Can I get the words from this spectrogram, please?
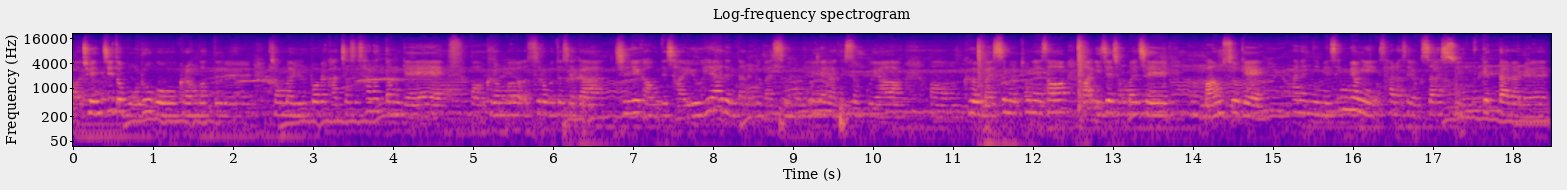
어, 죄인지도 모르고 그런 것들을 정말 율법에 갇혀서 살았던 게 어, 그런 것으로부터 제가 진리 가운데 자유해야 된다는 그 말씀을 너무 은혜가 됐었고요. 어, 그 말씀을 통해서 아, 이제 정말 제 마음속에 하나님의 생명이 살아서 역사할 수 있겠다라는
